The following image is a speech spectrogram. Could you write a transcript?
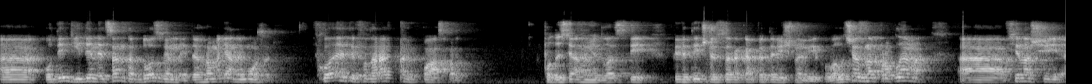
е, один єдиний центр дозвільний, де громадяни можуть вклеїти фотографію в паспорт по досягненню 25 чи 45-річного віку. Величезна проблема. Е, Всі наші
